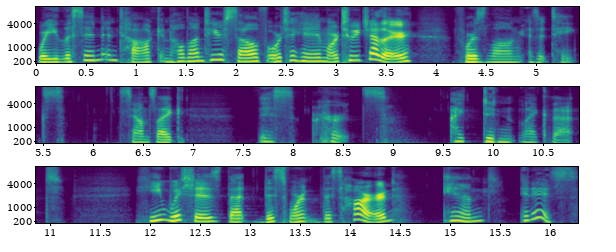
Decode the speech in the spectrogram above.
where you listen and talk and hold on to yourself or to him or to each other for as long as it takes. Sounds like, this hurts. I didn't like that. He wishes that this weren't this hard, and it is.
